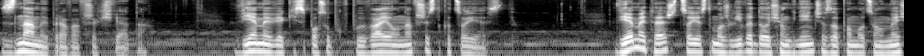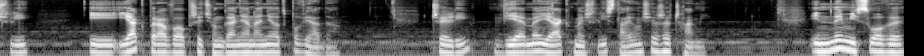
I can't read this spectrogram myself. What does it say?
Znamy prawa wszechświata. Wiemy, w jaki sposób wpływają na wszystko, co jest. Wiemy też, co jest możliwe do osiągnięcia za pomocą myśli i jak prawo przyciągania na nie odpowiada. Czyli wiemy, jak myśli stają się rzeczami. Innymi słowy,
